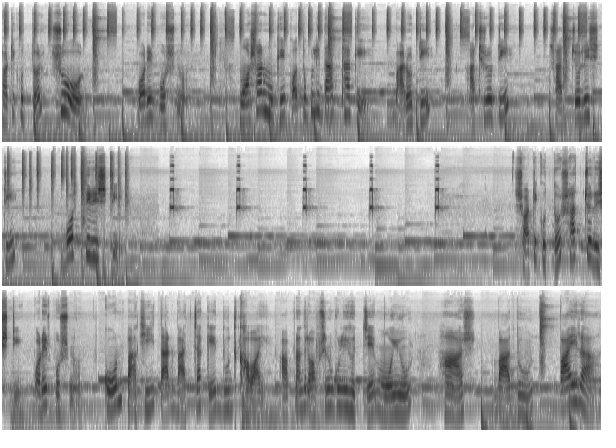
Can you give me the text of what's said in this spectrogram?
সঠিক উত্তর শুয়োর। পরের প্রশ্ন, মশার মুখে কতগুলি দাঁত থাকে? বারোটি, আঠেরোটি, সাতচল্লিশটি, বত্রিশটি। সঠিক উত্তর সাতচল্লিশটি। পরের প্রশ্ন, কোন পাখি তার বাচ্চাকে দুধ খাওয়ায়? আপনাদের অপশনগুলি হচ্ছে ময়ূর, হাঁস বাদুর পায়রা।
